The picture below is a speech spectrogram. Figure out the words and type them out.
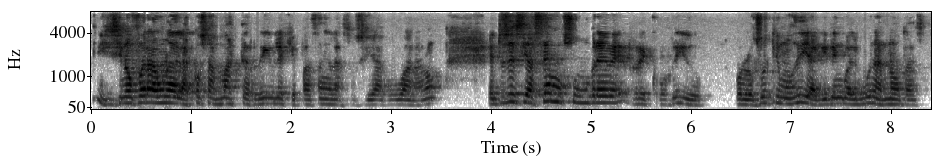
y si no fuera una de las cosas más terribles que pasan en la sociedad cubana, ¿no? Entonces, si hacemos un breve recorrido por los últimos días, aquí tengo algunas notas,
